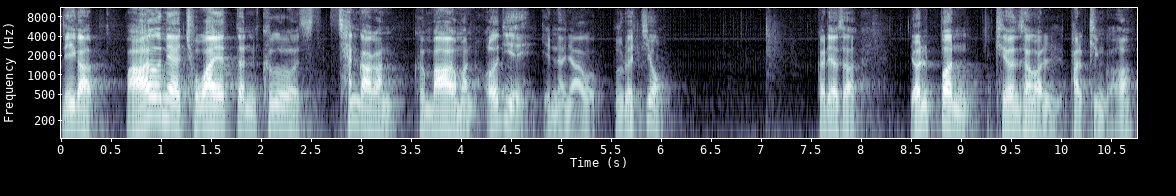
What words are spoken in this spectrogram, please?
네가 마음에 좋아했던 그 생각은 그 마음은 어디에 있느냐고 물었죠. 그래서 열번 기현성을 밝힌 거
